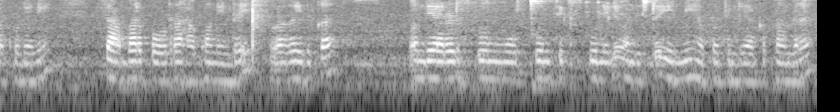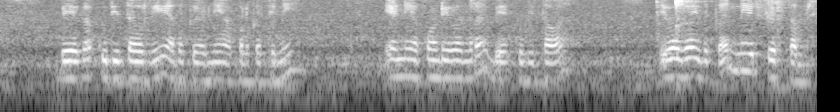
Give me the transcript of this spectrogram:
ಹಾಕ್ಕೊಂಡೀನಿ ಸಾಂಬಾರು ಪೌಡ್ರ್ ಹಾಕ್ಕೊಂಡೀನಿ ರೀ ಇವಾಗ ಇದಕ್ಕೆ ಒಂದು ಎರಡು ಸ್ಪೂನ್, ಮೂರು ಸ್ಪೂನ್ ಚಿಕ್ಕ ಸ್ಪೂನಲ್ಲಿ ಒಂದಿಷ್ಟು ಎಣ್ಣೆ ಹಾಕೋತೀನಿ ರೀ ಯಾಕಪ್ಪ ಅಂದ್ರೆ ಬೇಗ ಕುದಿತಾವ್ರಿ, ಅದಕ್ಕೆ ಎಣ್ಣೆ ಹಾಕೊಳ್ಕತ್ತೀನಿ. ಎಣ್ಣೆ ಹಾಕ್ಕೊಂಡಿವಿ ಅಂದ್ರೆ ಬೇಗ ಕುದೀತಾವ. ಇವಾಗ ಇದಕ್ಕೆ ನೀರು ಸೇರ್ಸಮ್ರಿ.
